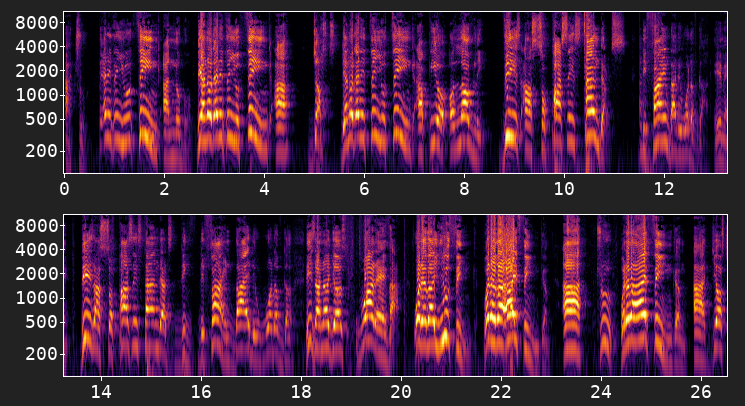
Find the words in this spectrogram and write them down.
are true. Anything you think are noble. They are not anything you think are just. They are not anything you think are pure or lovely. These are surpassing standards defined by the Word of God. Amen. These are surpassing standards de- defined by the Word of God. These are not just whatever. Whatever you think, whatever I think are true, whatever I think um, are just,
